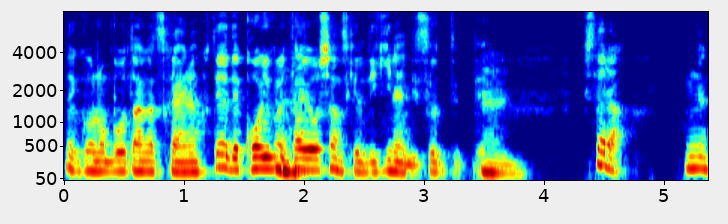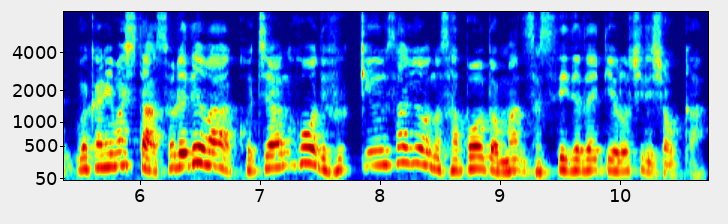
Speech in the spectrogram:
で、このボタンが使えなくて、で、こういう風に対応したんですけど、できないんですって言って。うん。そしたら、ねわかりました。それでは、こちらの方で復旧作業のサポートをまずさせていただいてよろしいでしょうか。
